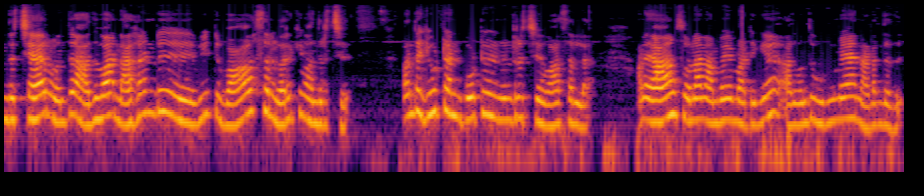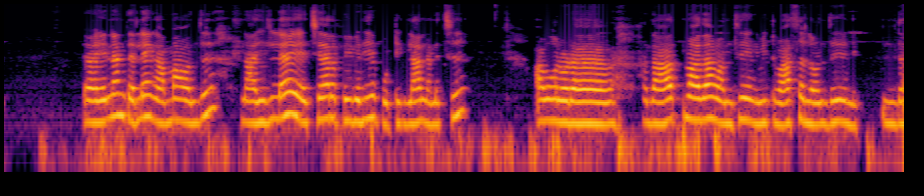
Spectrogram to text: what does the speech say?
இந்த சேர் வந்து அதுவாக நகண்டு வீட்டு வாசல் வரைக்கும் வந்துருச்சு. அந்த யூ டர்ன் போட்டு நின்றுச்சு வாசலில். ஆனால் யாரும் சொன்னால் நம்பவே மாட்டீங்க. அது வந்து உண்மையாக நடந்தது. என்னன்னு தெரியல. எங்கள் அம்மா வந்து நான் இல்லை என் சேரை போய் வெளியே போட்டிங்களான்னு நினச்சி அவங்களோட அந்த ஆத்மா தான் வந்து எங்கள் வீட்டு வாசலில் வந்து இந்த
